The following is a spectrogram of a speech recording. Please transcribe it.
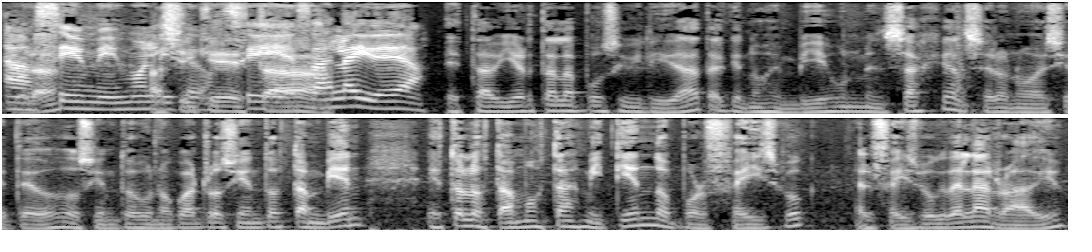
¿verdad? Así mismo, Así Liceo. que sí, está, esa es la idea. Está abierta la posibilidad a que nos envíes un mensaje al 0972-201-400. También esto lo estamos transmitiendo por Facebook, el Facebook de la radio.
